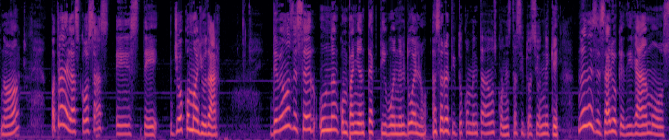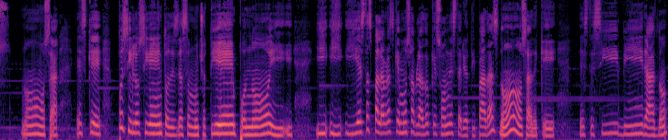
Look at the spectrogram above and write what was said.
¿no? Otra de las cosas, este, yo como ayudar, debemos de ser un acompañante activo en el duelo. Hace ratito comentábamos con esta situación de que no es necesario que digamos, no, o sea, es que pues sí lo siento desde hace mucho tiempo, ¿no? Y, y, y, estas palabras que hemos hablado que son estereotipadas, ¿no? O sea, de que, este, sí, mira, ¿no?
